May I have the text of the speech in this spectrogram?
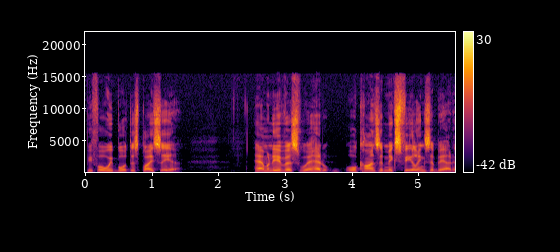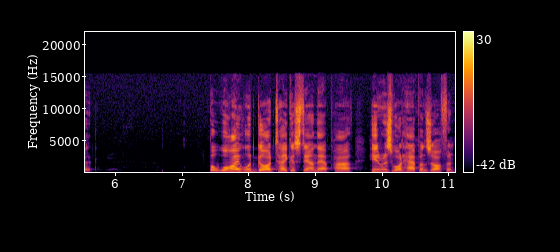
before we bought this place here? How many of us were, had all kinds of mixed feelings about it? But why would God take us down that path? Here is what happens often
